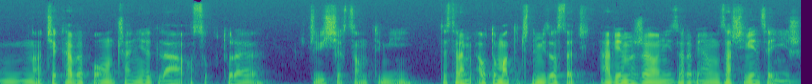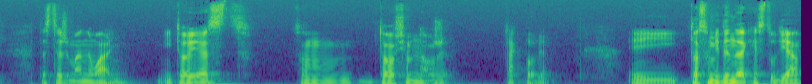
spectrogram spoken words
no, ciekawe połączenie dla osób, które rzeczywiście chcą tymi testerami automatycznymi zostać, a wiemy, że oni zarabiają znacznie więcej niż testerzy manualni. I to mhm. jest, to, to się mnoży, tak powiem. I to są jedyne takie studia.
